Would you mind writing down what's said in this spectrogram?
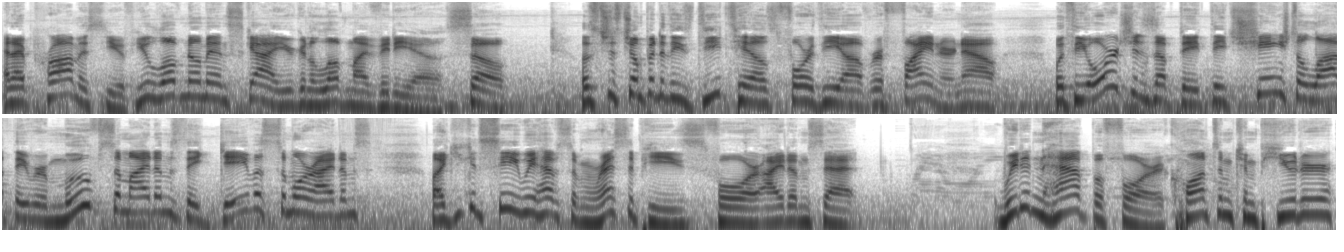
and I promise you, if you love No Man's Sky, you're going to love my video. So, let's just jump into these details for the uh, refiner. Now, with the Origins update, they changed a lot. They removed some items. They gave us some more items. Like, you can see, we have some recipes for items that we didn't have before. Quantum computer,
